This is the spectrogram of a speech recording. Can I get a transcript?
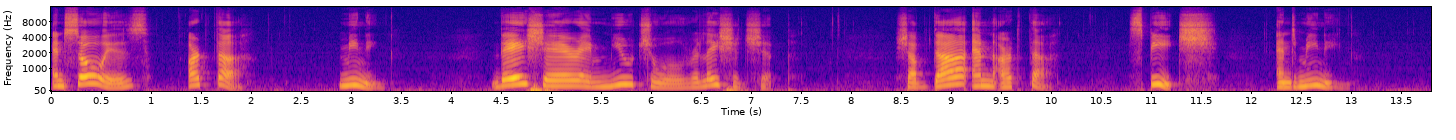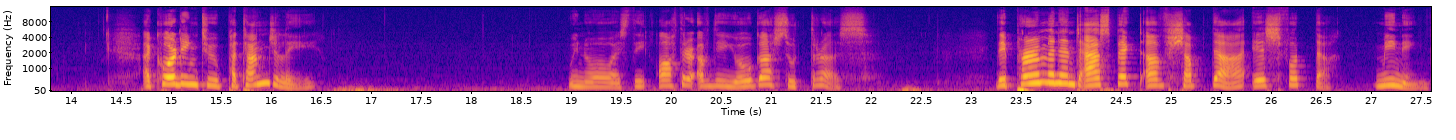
and so is artha, meaning. They share a mutual relationship. Shabda and artha, speech and meaning. According to Patanjali, we know as the author of the Yoga Sutras. The permanent aspect of Shabda is Sphota, meaning,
